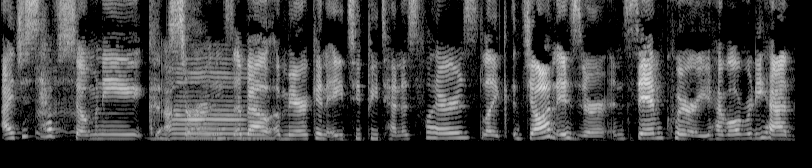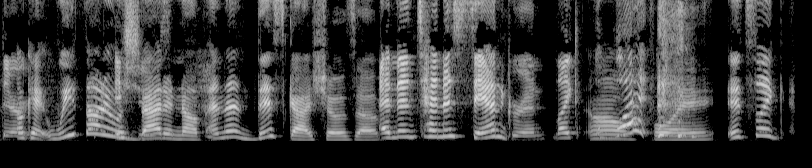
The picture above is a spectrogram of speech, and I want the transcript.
I just have so many concerns um, about American ATP tennis players. Like John Isner and Sam Querrey have already had their Okay, we thought it was issues. bad enough, and then this guy shows up. And then Tennys Sandgren. Like oh, what? boy. it's like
